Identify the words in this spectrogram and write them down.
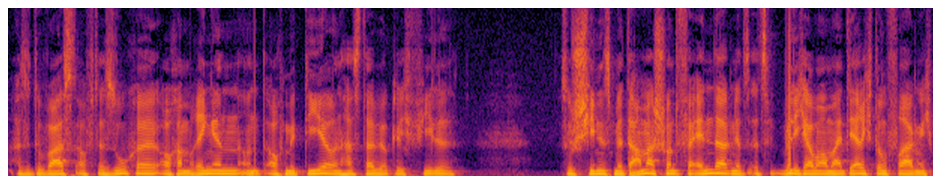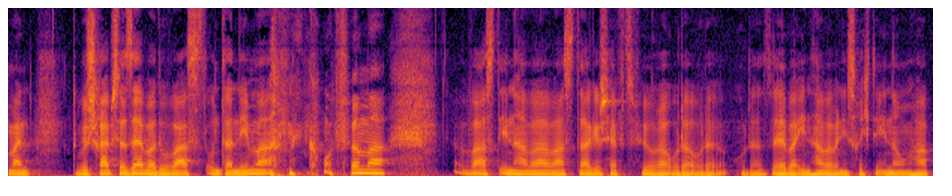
also du warst auf der Suche, auch am Ringen und auch mit dir und hast da wirklich viel, so schien es mir damals schon verändert. Und jetzt, jetzt will ich aber auch mal in der Richtung fragen. Ich meine, du beschreibst ja selber, du warst Unternehmer, Firma, warst Inhaber, warst da Geschäftsführer oder, oder, oder selber Inhaber, wenn ich es richtig in Erinnerung habe.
